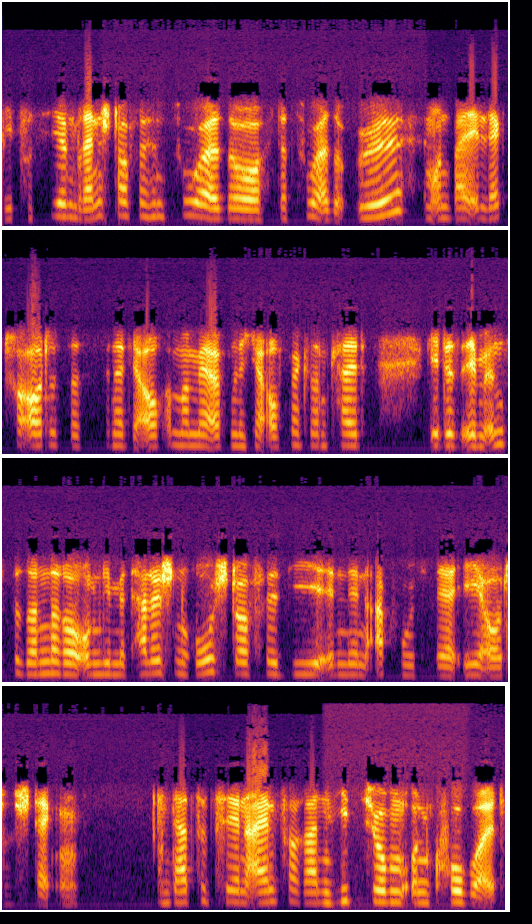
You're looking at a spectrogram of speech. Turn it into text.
die fossilen Brennstoffe hinzu, also dazu also Öl. Und bei Elektroautos, das findet ja auch immer mehr öffentliche Aufmerksamkeit, geht es eben insbesondere um die metallischen Rohstoffe, die in den Akkus der E-Autos stecken. Und dazu zählen allen voran Lithium und Kobold.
